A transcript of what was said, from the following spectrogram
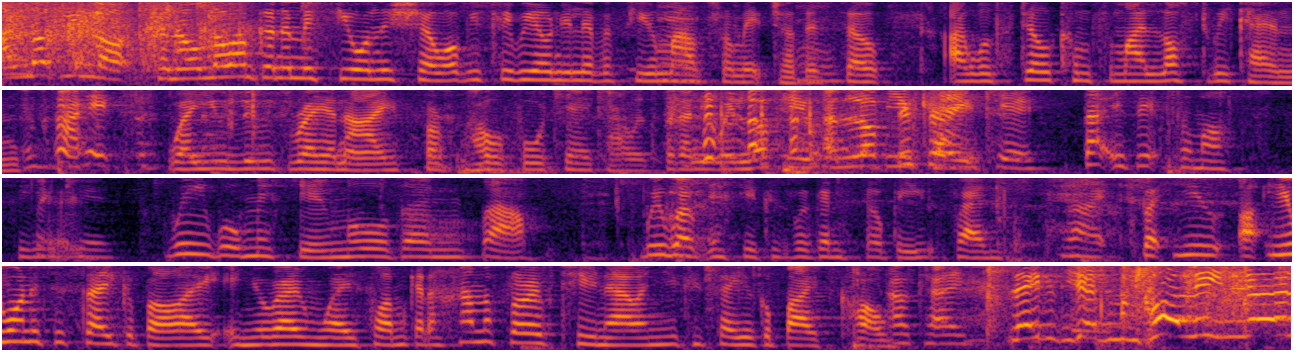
I love you lots, and although I'm going to miss you on the show, obviously we only live a few miles mm. from each other, mm. so I will still come for my lost weekends. right. Where you lose Ray and I for a whole 48 hours. But anyway, love you and love you, Kate. Thank you. That is it from us for you. Thank you. We will miss you more than well. We won't miss you because we're going to still be friends. Right. But you uh, you wanted to say goodbye in your own way, so I'm going to hand the floor over to you now, and you can say your goodbyes, Cole. Okay. Ladies and gentlemen, Coleen.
